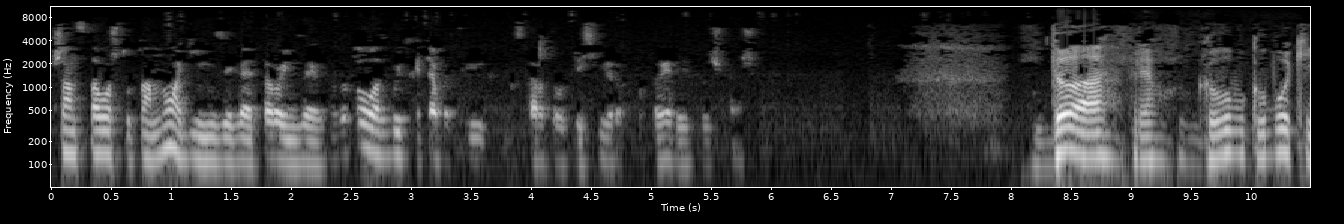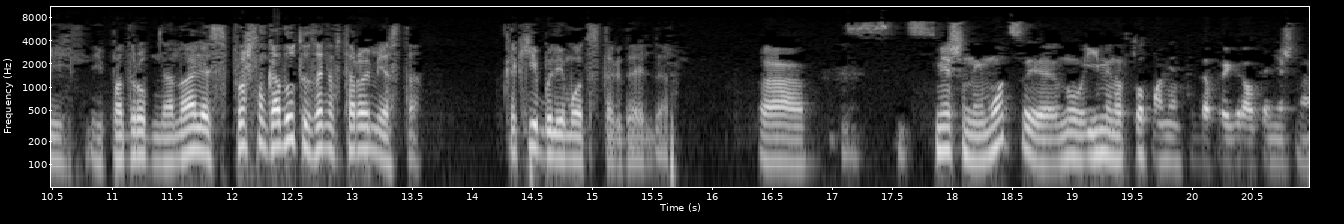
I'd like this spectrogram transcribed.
шанс того, что там, ну, один не заиграет, второй не заиграет, но зато у вас будет хотя бы три стартовых ресивера и это очень хорошо. Да, прям глубокий и подробный анализ. В прошлом году ты занял второе место. Какие были эмоции тогда, Эльдар? А, смешанные эмоции. Ну, именно в тот момент, когда проиграл, конечно,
